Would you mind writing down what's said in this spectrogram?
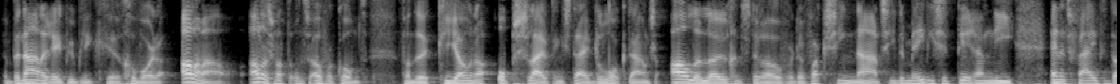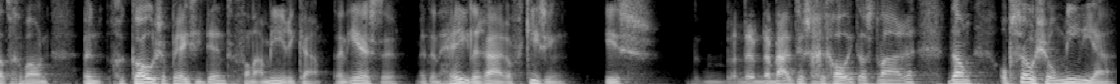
een bananenrepubliek eh, geworden. Allemaal. Alles wat ons overkomt. Van de Kiona-opsluitingstijd, de lockdowns, alle leugens erover. De vaccinatie, de medische tyrannie. En het feit dat gewoon een gekozen president van Amerika. Ten eerste met een hele rare verkiezing is daarbuiten is gegooid als het ware. Dan op social media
